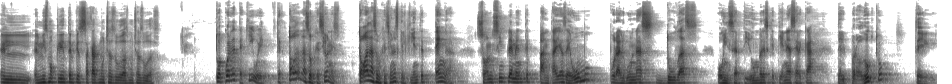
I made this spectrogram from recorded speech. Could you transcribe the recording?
el, el mismo cliente empieza a sacar muchas dudas, muchas dudas? Tú acuérdate aquí, güey, que todas las objeciones, todas las objeciones que el cliente tenga son simplemente pantallas de humo por algunas dudas o incertidumbres que tiene acerca del producto, del,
